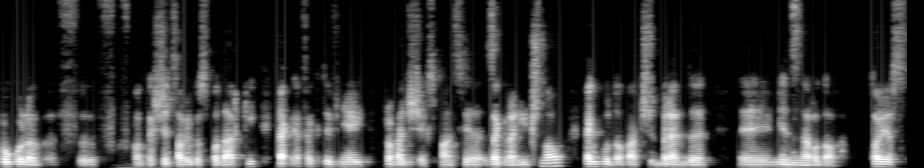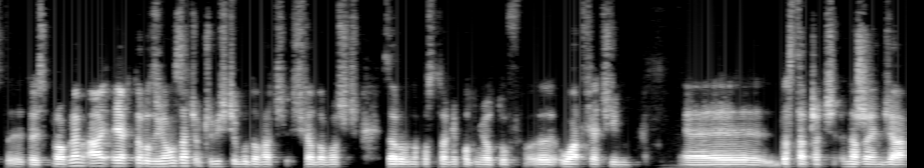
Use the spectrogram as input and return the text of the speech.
w ogóle w, w kontekście całej gospodarki, jak efektywniej prowadzić ekspansję zagraniczną, jak budować brandy międzynarodowe. To jest, to jest problem. A jak to rozwiązać? Oczywiście budować świadomość zarówno po stronie podmiotów, e, ułatwiać im e, dostarczać narzędzia, e,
